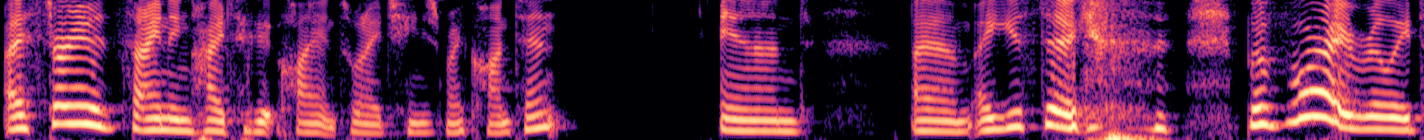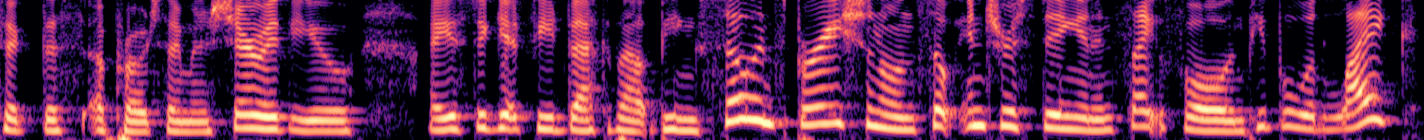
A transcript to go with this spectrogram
I started signing high ticket clients when I changed my content. And um, I used to, before I really took this approach that I'm going to share with you, I used to get feedback about being so inspirational and so interesting and insightful, and people would like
